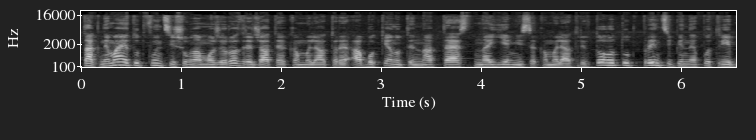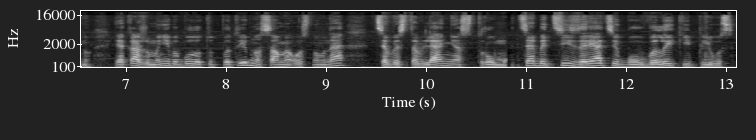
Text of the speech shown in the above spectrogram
Так, немає тут функції, що вона може розряджати акумулятори або кинути на тест на ємність акумуляторів. Того тут, в принципі, не потрібно. Я кажу, мені би було тут потрібно саме основне це виставляння струму. Це би цій зарядці був великий плюс.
